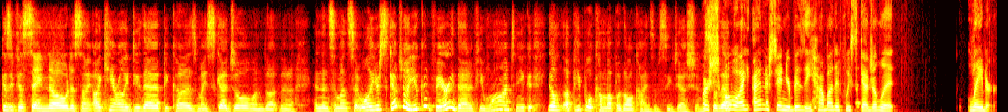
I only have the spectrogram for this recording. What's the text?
because if you say no to something oh, I can't really do that because my schedule and know, and then someone said well your schedule you could vary that if you want and you could you know uh, people come up with all kinds of suggestions Or so sh- that oh, I, I understand you're busy. How about if we schedule it later?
